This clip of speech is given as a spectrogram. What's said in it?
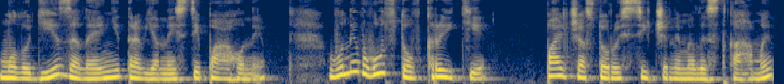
молоді зелені трав'янисті пагони. Вони густо вкриті пальчасто розсіченими листками.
